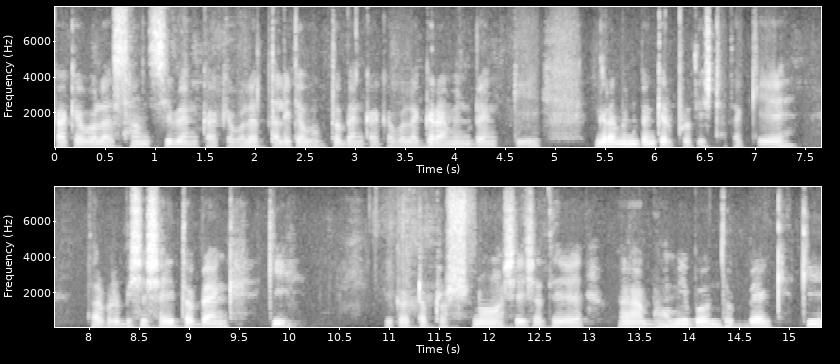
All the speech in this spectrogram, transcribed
কাকে বলে? সানসি ব্যাংক কাকে বলে? তালিকাভুক্ত ব্যাংক কাকে বলে? গ্রামীণ ব্যাংক কি? গ্রামীণ ব্যাংকের প্রতিষ্ঠাতা কে? তারপরে বিশেষায়িত ব্যাংক কি? এই কয়েকটা প্রশ্ন, সেই সাথে ভূমি বন্ধক ব্যাংক কি?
